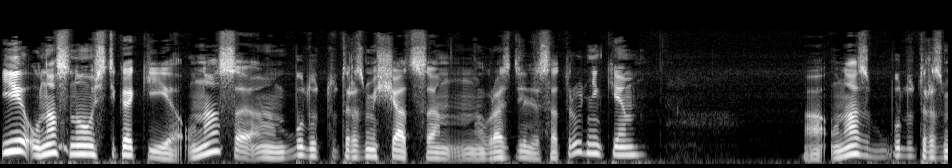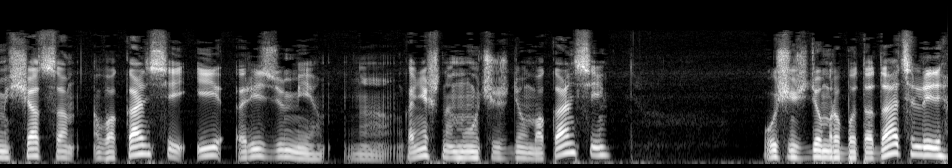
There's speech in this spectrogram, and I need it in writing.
И у нас новости какие? У нас э, будут тут размещаться в разделе «Сотрудники». А, у нас будут размещаться вакансии и резюме. А, конечно, мы очень ждем вакансий. Очень ждем работодателей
